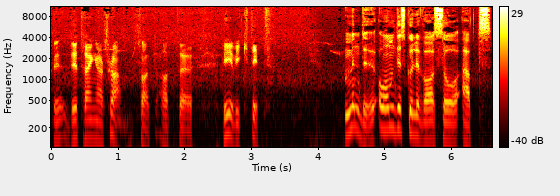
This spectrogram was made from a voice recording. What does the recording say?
Det, det tränger fram så att, att eh, det är viktigt. Men du, om det skulle vara så att,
